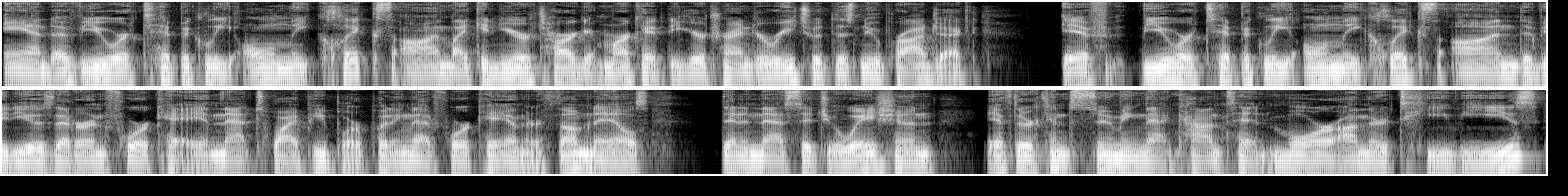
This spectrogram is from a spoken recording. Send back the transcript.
and a viewer typically only clicks on, like in your target market that you're trying to reach with this new project, if viewer typically only clicks on the videos that are in 4K, and that's why people are putting that 4K on their thumbnails, then in that situation, if they're consuming that content more on their TVs,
